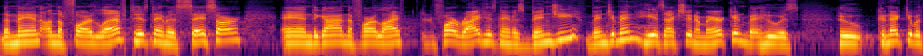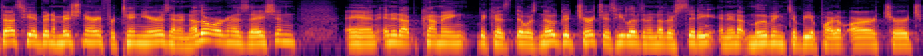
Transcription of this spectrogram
The man on the far left, his name is Cesar. And the guy on the far, left, far right, his name is Benji, Benjamin. He is actually an American, but who is who connected with us. He had been a missionary for 10 years in another organization and ended up coming because there was no good churches. He lived in another city and ended up moving to be a part of our church.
